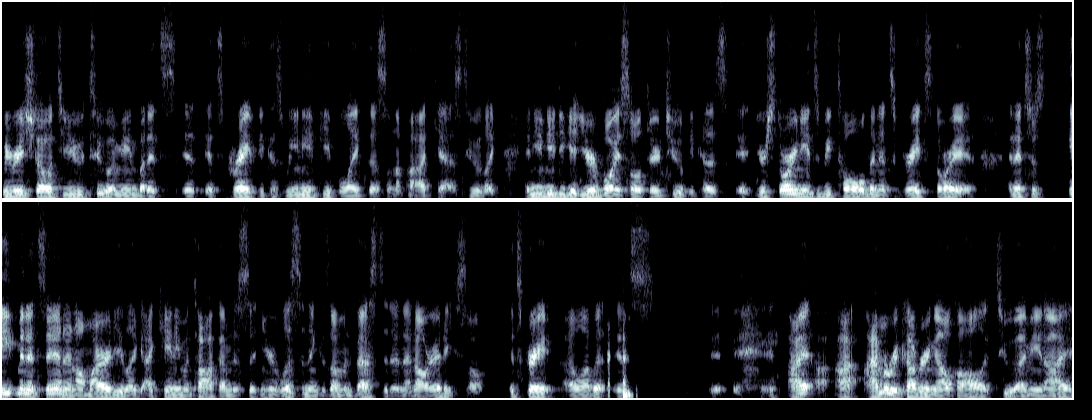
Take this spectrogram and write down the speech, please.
we reached out to you too. I mean, but it's it, it's great because we need people like this on the podcast too. Like, and you need to get your voice out there too because it, your story needs to be told, and it's a great story. And it's just eight minutes in, and I'm already like I can't even talk. I'm just sitting here listening because I'm invested in it already. So it's great. I love it. It's it, it, I, I I'm a recovering alcoholic too. I mean, I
